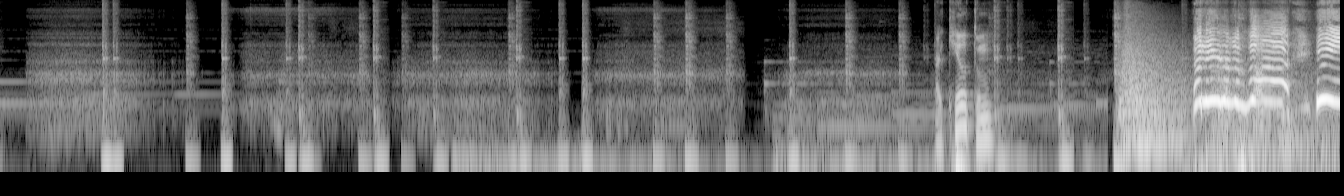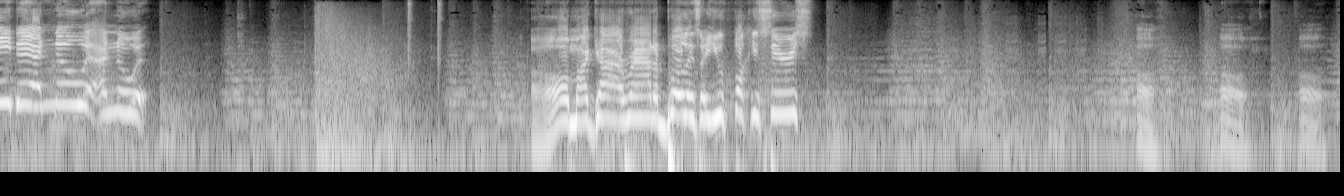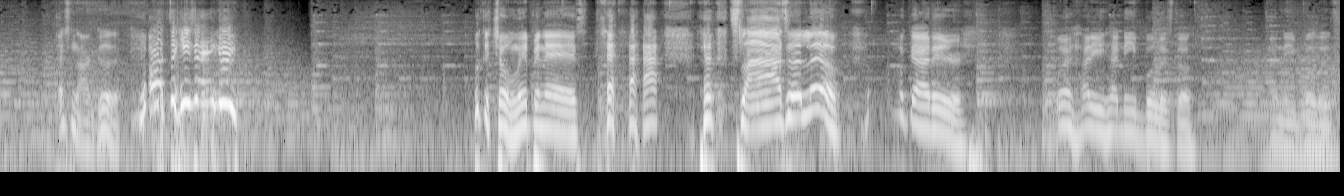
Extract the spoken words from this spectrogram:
I killed him. I need him to fall! He ain't there! I knew it! I knew it! Oh my god, round of bullets! Are you fucking serious? Oh. Oh. That's not good. Oh, I think he's angry! Look at your limping ass. Slide to the left. Look out here. What? I need, I need bullets though. I need bullets.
